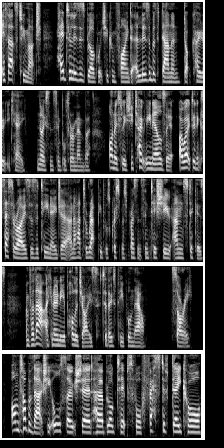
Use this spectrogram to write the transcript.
If that's too much, head to Liz's blog, which you can find at elizabethdannon.co.uk. Nice and simple to remember. Honestly, she totally nails it. I worked in Accessorize as a teenager and I had to wrap people's Christmas presents in tissue and stickers. And for that, I can only apologise to those people now. Sorry. On top of that, she also shared her blog tips for festive decor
